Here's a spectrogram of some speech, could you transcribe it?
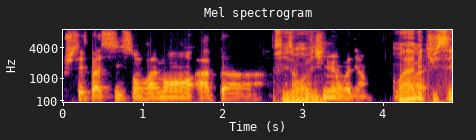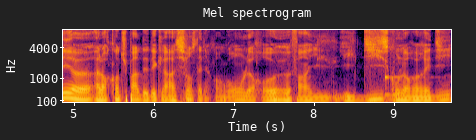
je sais pas s'ils sont vraiment aptes à, S'ils à ont envie. continuer, on va dire. Ouais, mais tu sais, euh, alors quand tu parles des déclarations, c'est-à-dire qu'en gros, on leur, enfin, ils, ils disent qu'on leur aurait dit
